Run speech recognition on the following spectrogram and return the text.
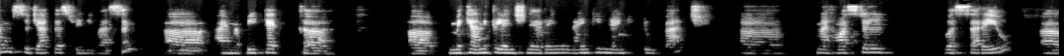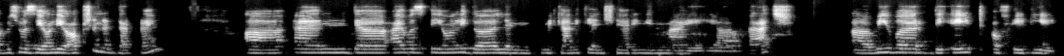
I'm Sujatha Srinivasan. Uh, I'm a BTech uh, uh, Mechanical Engineering 1992 batch. Uh, my hostel was Sarayu, uh, which was the only option at that time. Uh, and I was the only girl in mechanical engineering in my batch. we were the eight of 88.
